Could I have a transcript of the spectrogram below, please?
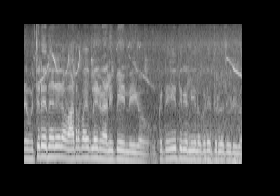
ఇక్కడ ముచ్చట ఏంటంటే వాటర్ పైప్ లైన్ వెలిగిపోయింది ఇక ఒకటే తిరిగి నీళ్ళు ఒకటే తిరిగి చూడు ఇక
